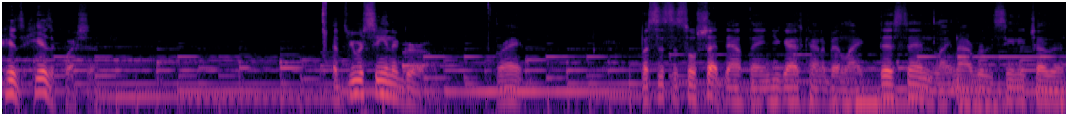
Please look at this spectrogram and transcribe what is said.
here's here's a question. If you were seeing a girl, right? But since this whole shutdown thing, you guys kind of been like distant, like not really seeing each other.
